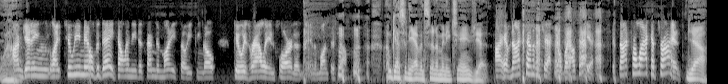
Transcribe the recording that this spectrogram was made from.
Wow. I'm getting like two emails a day telling me to send him money so he can go to his rally in Florida in a month or so. I'm guessing you haven't sent him any change yet. I have not sent him a check, no, but I'll tell you, it's not for lack of trying. Yeah.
